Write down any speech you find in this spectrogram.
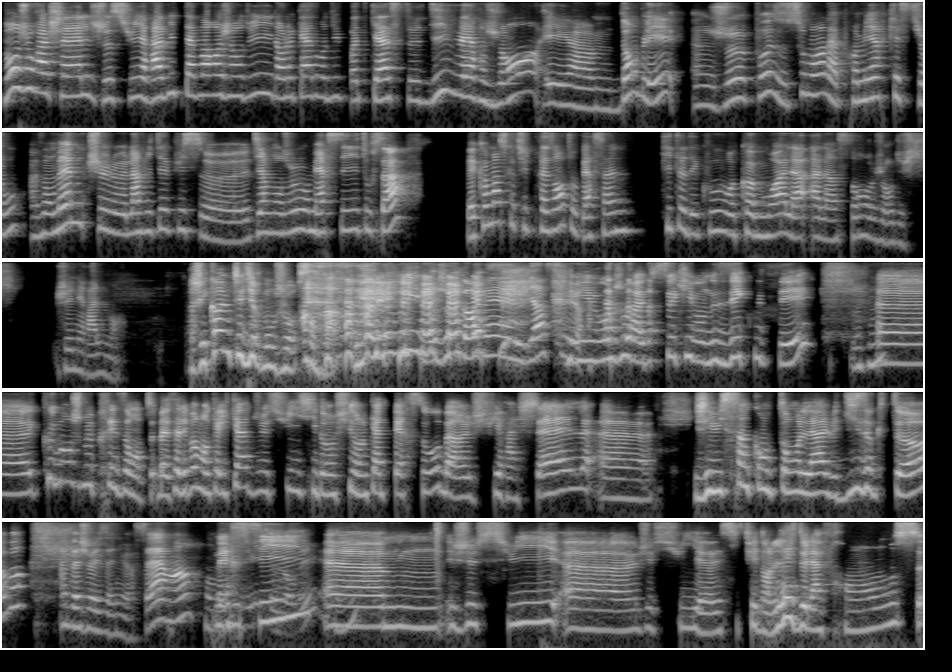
Bonjour Rachel, je suis ravie de t'avoir aujourd'hui dans le cadre du podcast Divergent. Et euh, d'emblée, euh, je pose souvent la première question, avant même que l'invité puisse euh, dire bonjour, merci, tout ça. Mais comment est-ce que tu te présentes aux personnes qui te découvrent comme moi là à l'instant aujourd'hui, généralement? Je vais quand même te dire bonjour, Sandra. oui, bonjour quand même, bien sûr. Et bonjour à tous ceux qui vont nous écouter. Mhm. Euh, comment je me présente? Ben, Ça dépend dans quel cadre je suis ici. Dans, je suis dans le cadre perso. Ben, je suis Rachel. Euh, j'ai eu 50 ans là, le 10 octobre. Ah ben, joyeux anniversaire. Hein. Merci. Euh, je suis, je suis située dans l'est de la France.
